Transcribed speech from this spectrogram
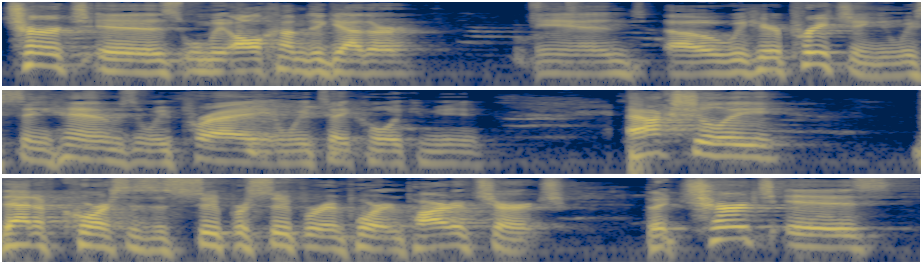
Church is when we all come together and uh, we hear preaching and we sing hymns and we pray and we take Holy Communion. Actually, that of course is a super, super important part of church. But church is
